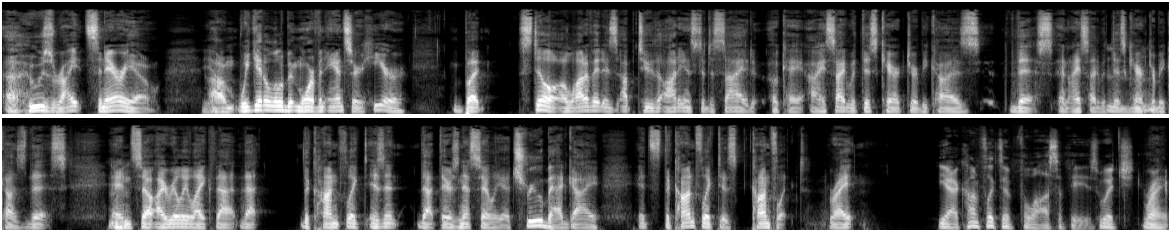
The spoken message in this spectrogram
a who's right scenario. Yeah. Um, we get a little bit more of an answer here, but still, a lot of it is up to the audience to decide. Okay, I side with this character because this, and I side with this Mhm. character because this. Mhm. And so I really like that. That the conflict isn't that there's necessarily a true bad guy. It's the conflict is conflict, right? yeah, conflict of philosophies, which Right.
